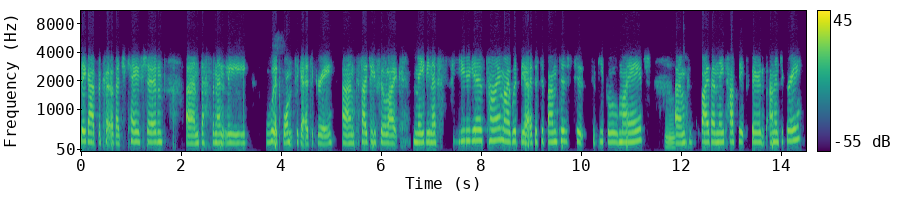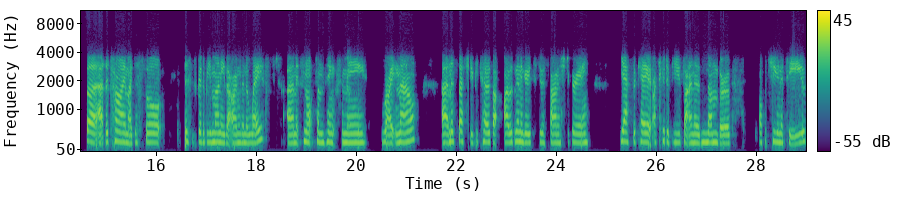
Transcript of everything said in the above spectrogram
big advocate of education. Um, definitely would want to get a degree because um, I do feel like maybe in a few years' time I would be at a disadvantage to, to people my age because mm. um, by then they'd have the experience and a degree. But at the time, I just thought this is going to be money that I'm going to waste. Um, it's not something for me right now, um, especially because I, I was going to go to do a Spanish degree. Yes, okay, I could have used that in a number of opportunities,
